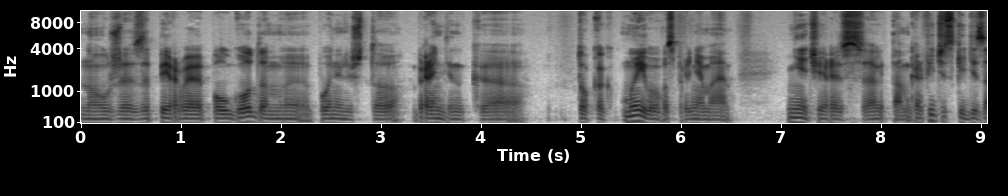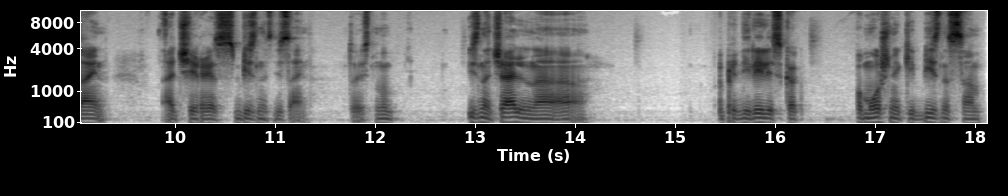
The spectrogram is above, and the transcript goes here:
Но уже за первые полгода мы поняли, что брендинг, э, то, как мы его воспринимаем, не через э, там, графический дизайн, а через бизнес-дизайн. То есть мы изначально определились как помощники бизнесам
